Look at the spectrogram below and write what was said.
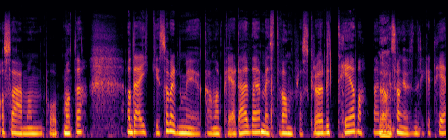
og så er man på, på en måte. Og det er ikke så veldig mye kanapeer der, det er mest vannflasker og litt te, da. Det er mange Ja. sangere som drikker te.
